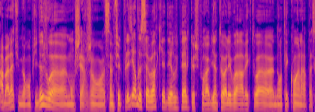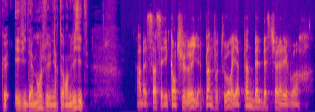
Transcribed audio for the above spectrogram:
Ah bah là, tu me remplis de joie, mon cher Jean. Ça me fait plaisir de savoir qu'il y a des rupelles que je pourrais bientôt aller voir avec toi euh, dans tes coins là, parce que évidemment, je vais venir te rendre visite. Ah bah ça, c'est quand tu veux. Il y a plein de vautours, il y a plein de belles bestioles à aller voir.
